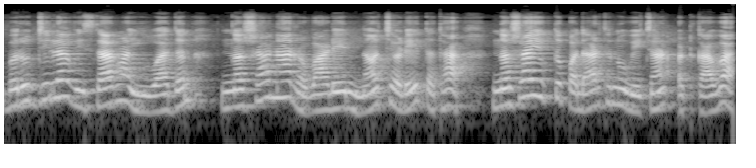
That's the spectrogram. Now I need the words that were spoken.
ભરૂચ જિલ્લા વિસ્તારમાં યુવાધન નશાના રવાડે ન ચડે તથા નશાયુક્ત પદાર્થનું વેચાણ અટકાવવા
